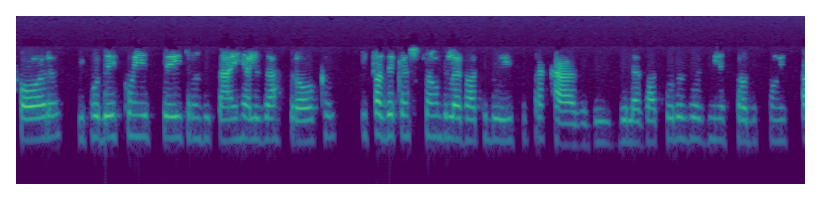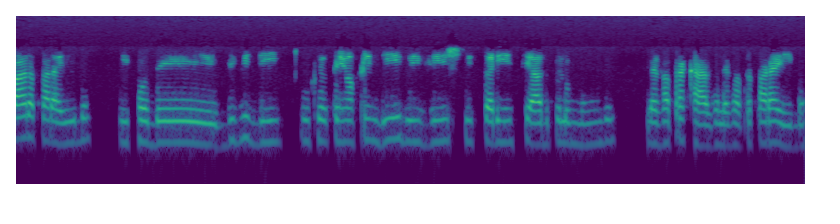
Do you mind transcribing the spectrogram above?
fora e poder conhecer e transitar e realizar trocas e fazer questão de levar tudo isso para casa, de, de, levar todas as minhas produções para Paraíba e poder dividir o que eu tenho aprendido e visto e experienciado pelo mundo, levar para casa, levar para Paraíba.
